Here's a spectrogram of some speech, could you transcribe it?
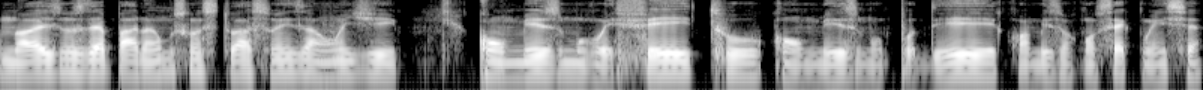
Nós nos deparamos com situações onde com o mesmo efeito, com o mesmo poder, com a mesma consequência,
